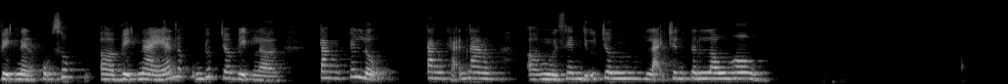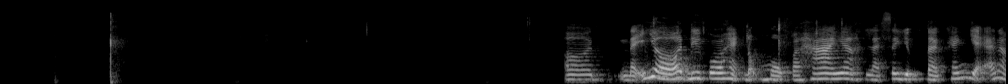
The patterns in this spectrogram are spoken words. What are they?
Việc này cũng giúp uh, ờ, việc này á, nó cũng giúp cho việc là tăng cái lượng tăng khả năng uh, người xem giữ chân lại trên kênh lâu hơn. Ờ, nãy giờ đi qua hoạt động 1 và 2 nha là xây dựng tệp khán giả nè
